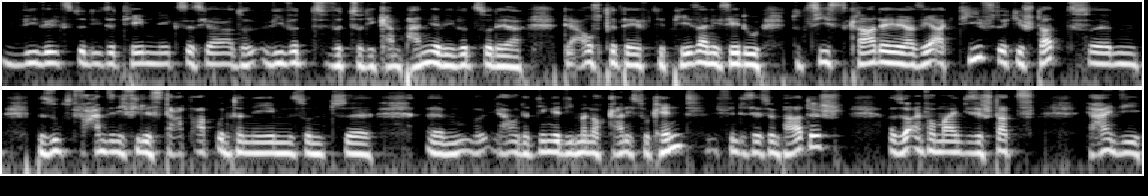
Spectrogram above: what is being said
Wie willst du diese Themen nächstes Jahr, also wie wird, wird so die Kampagne, wie wird so der, der Auftritt der FDP sein? Ich sehe, du, du ziehst gerade ja sehr aktiv durch die Stadt, ähm, besuchst wahnsinnig viele Start-up-Unternehmens und äh, ähm, ja, oder Dinge, die man noch gar nicht so kennt. Ich finde es sehr sympathisch. Also einfach mal in diese Stadt, ja, in die,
